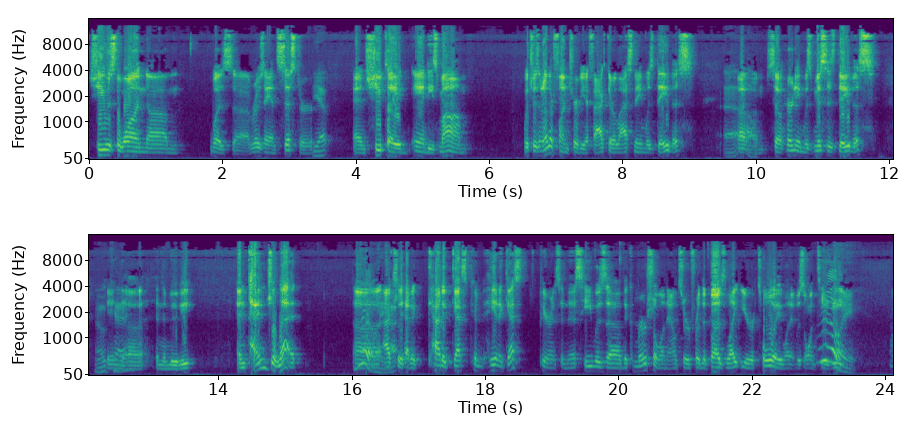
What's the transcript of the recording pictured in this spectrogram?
She was the one um, was uh, Roseanne's sister, Yep. and she played Andy's mom. Which is another fun trivia fact. Their last name was Davis. Oh, Um, so her name was Mrs. Davis okay. in uh, in the movie, and Penn Jillette Really? actually had a had a guest he had a guest appearance in this. He was uh, the commercial announcer for the Buzz Lightyear toy when it was on TV. really? Oh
